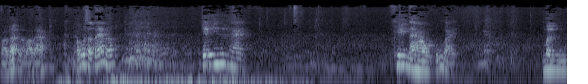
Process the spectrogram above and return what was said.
Ngồi đất là bảo đảm. Không có sợ té nữa. Cái ý thứ hai, khi nào cũng vậy, mình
